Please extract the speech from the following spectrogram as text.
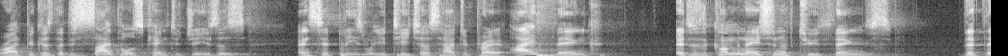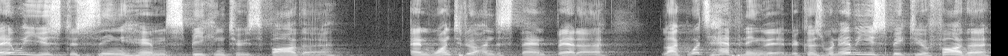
right? Because the disciples came to Jesus and said, Please, will you teach us how to pray? I think it is a combination of two things that they were used to seeing him speaking to his father and wanted to understand better Like, what's happening there? Because whenever you speak to your father,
